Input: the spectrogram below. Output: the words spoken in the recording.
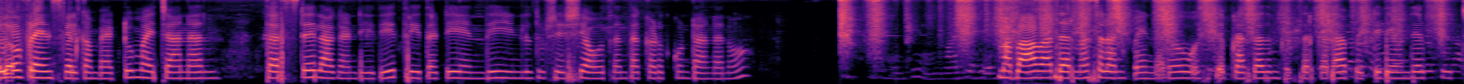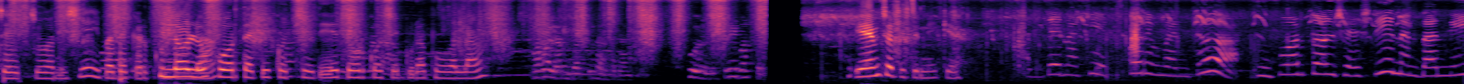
Hello friends welcome back to my channel. Thursday లాగండి ఇది. త్రీ థర్టీ అయింది. ఇండ్లు తుడిచేసి అవుతుందంతా కడుక్కుంటాను మా బావ ధర్మస్థలానికి పోయినారు. వస్తే ప్రసాదం తెస్తారు కదా పెట్టి దేవుని దగ్గర పూజ చేయొచ్చు అనేసి ఇబ్బంది ఎక్కడ పిల్లోళ్ళు ఫోర్ థర్టీకి వచ్చేది. తోడుకొచ్చి కూడా పోవాలా? ఏం చెప్పించు నీకే? అంటే నాకు ఎక్స్పెరిమెంట్ ఫోర్త్ వాళ్ళు చేసి నేను దాన్ని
